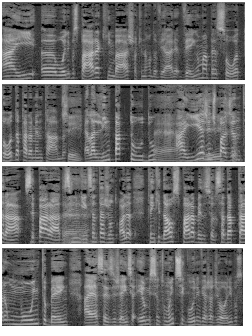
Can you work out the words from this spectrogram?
Aí ah, o ônibus para aqui embaixo, aqui na rodoviária, vem uma pessoa toda paramentada, Sim. ela limpa tudo, É, aí a gente isso. É. pode entrar separado, se ninguém sentar junto. Olha, tem que dar os parabéns, assim, ó, se adaptaram muito bem a essa exigência. Eu me sinto muito seguro em viajar de ônibus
